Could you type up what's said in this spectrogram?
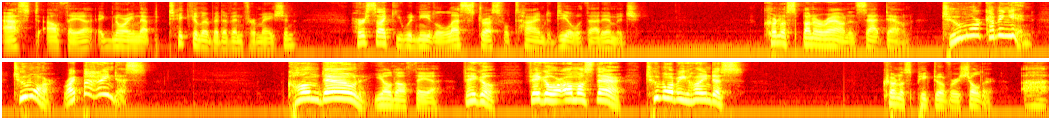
asked Althea, ignoring that particular bit of information. Her psyche would need a less stressful time to deal with that image. Cronus spun around and sat down. Two more coming in! Two more, right behind us! Calm down, yelled Althea. Viekko, Viekko, we're almost there. Two more behind us. Cronus peeked over his shoulder. Uh,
